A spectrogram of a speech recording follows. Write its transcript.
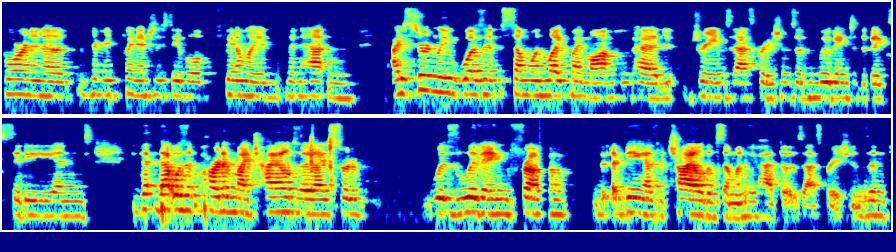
born in a very financially stable family in Manhattan, I certainly wasn't someone like my mom who had dreams and aspirations of moving to the big city, and that that wasn't part of my childhood. I sort of was living from being as a child of someone who had those aspirations. And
